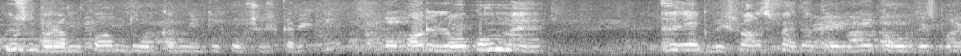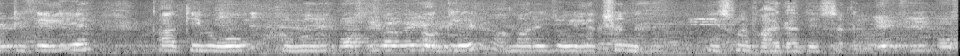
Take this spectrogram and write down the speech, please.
उस भ्रम को हम दूर करने की कोशिश करेंगे। और लोगों में एक विश्वास पैदा करेंगे कांग्रेस पार्टी के लिए, ताकि वो हमें अगले, हमारे जो इलेक्शन है इसमें फ़ायदा दे सकें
